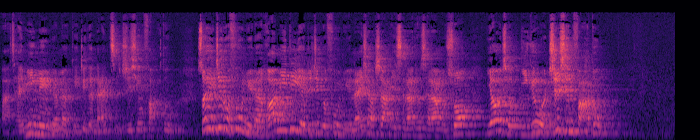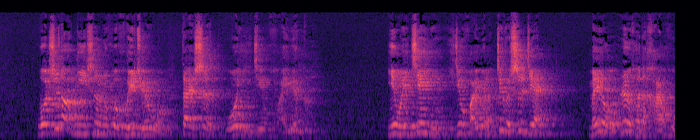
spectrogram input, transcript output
啊，才命令人们给这个男子执行法度。所以这个妇女呢，阿米蒂耶的这个妇女来向沙利斯拉特斯拉姆说，要求你给我执行法度。我知道你甚至会回绝我，但是我已经怀孕了，因为奸淫已经怀孕了。这个事件没有任何的含糊，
